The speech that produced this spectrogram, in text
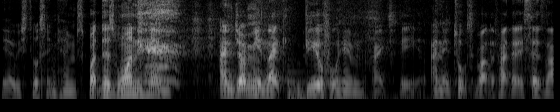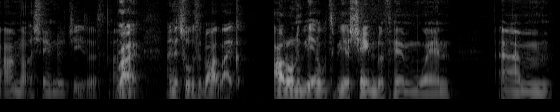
yeah, we still sing hymns, but there's one hymn, and do you know what I mean? Like, beautiful hymn actually, and it talks about the fact that it says that I'm not ashamed of Jesus. And- Right. And it talks about like I'll only be able to be ashamed of him when, um,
